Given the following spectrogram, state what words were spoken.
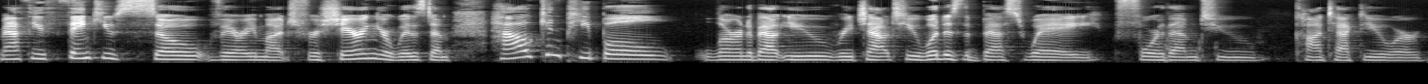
Matthew, thank you so very much for sharing your wisdom. How can people learn about you, reach out to you? What is the best way for them to contact you or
